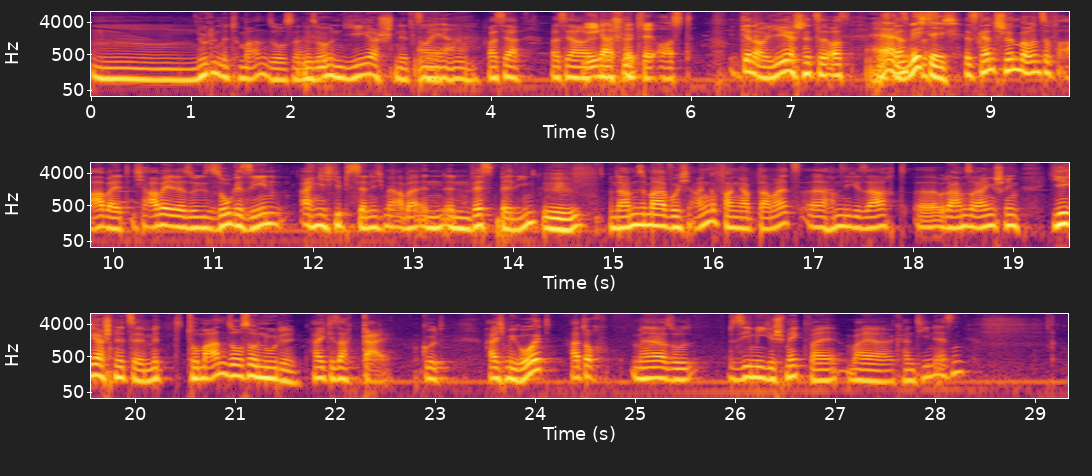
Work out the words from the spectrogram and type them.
Mm, Nudeln mit Tomatensauce, also ein Jägerschnitzel. Oh ja. Was ja, was ja. Jägerschnitzel Ost. Genau, Jägerschnitzel Ost. Ja, das ist wichtig. Das ist ganz schlimm bei uns auf Arbeit. Ich arbeite ja so, so gesehen, eigentlich gibt es ja nicht mehr, aber in, in West-Berlin. Mhm. Und da haben sie mal, wo ich angefangen habe damals, äh, haben die gesagt, äh, oder haben sie reingeschrieben, Jägerschnitzel mit Tomatensauce und Nudeln. Habe ich gesagt, geil, gut. Habe ich mir geholt, hat doch na, so semi geschmeckt, weil war ja Kantinenessen.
